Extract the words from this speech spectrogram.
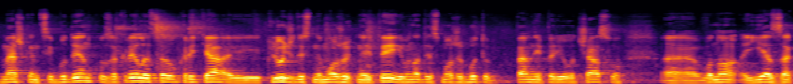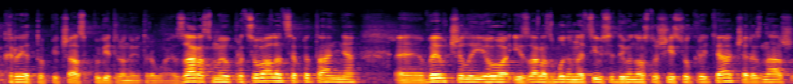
мешканці будинку закрили це укриття, і ключ десь не можуть знайти, і воно десь може бути в певний період часу. е, Воно є закрито під час повітряної тривоги. Зараз ми опрацювали це питання, вивчили його, і зараз будемо на ці всі 96 укриття через наш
